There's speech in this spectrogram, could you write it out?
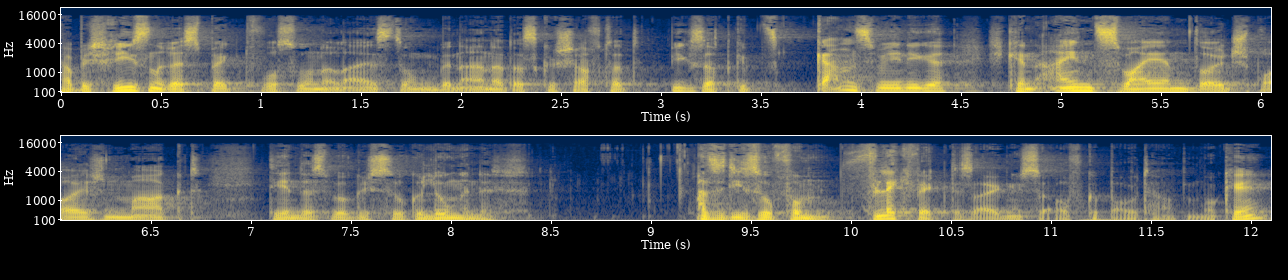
Habe ich riesen Respekt vor so einer Leistung, wenn einer das geschafft hat. Wie gesagt, gibt es ganz wenige. Ich kenne ein, zwei im deutschsprachigen Markt, denen das wirklich so gelungen ist. Also die so vom Fleck weg das eigentlich so aufgebaut haben, okay?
